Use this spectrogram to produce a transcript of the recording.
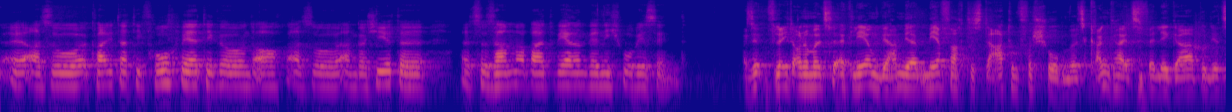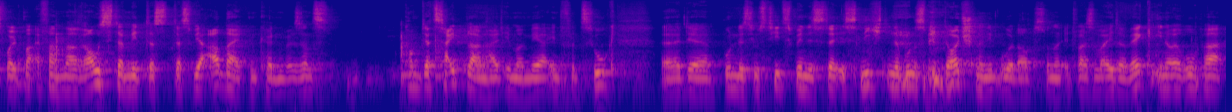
äh, also qualitativ hochwertige und auch also engagierte äh, Zusammenarbeit wären wir nicht, wo wir sind. Also vielleicht auch nochmal zur Erklärung. Wir haben ja mehrfach das Datum verschoben, weil es Krankheitsfälle gab. Und jetzt wollten wir einfach mal raus damit, dass, dass wir arbeiten können, weil sonst kommt der Zeitplan halt immer mehr in Verzug. Äh, der Bundesjustizminister ist nicht in der Bundesrepublik Deutschland im Urlaub, sondern etwas weiter weg in Europa.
